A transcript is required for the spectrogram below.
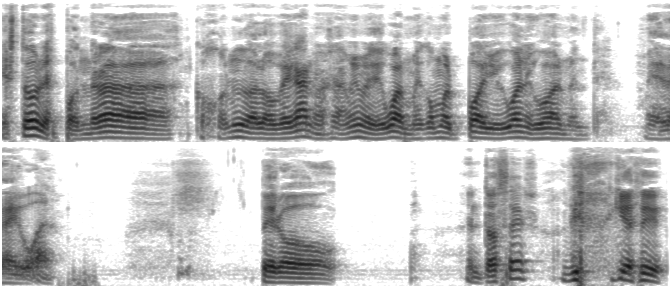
Esto les pondrá cojonudo a los veganos, a mí me da igual, me como el pollo igual igualmente, me da igual. Pero... Entonces, quiero decir,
